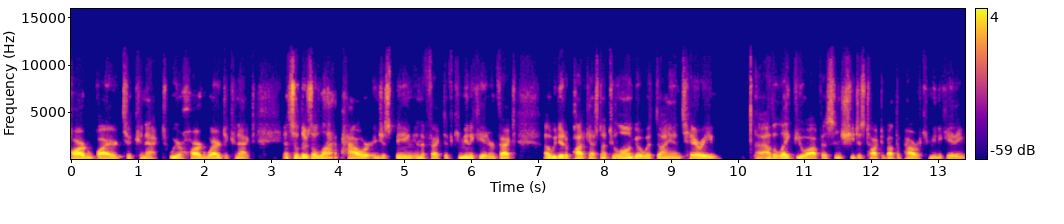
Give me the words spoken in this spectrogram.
hardwired to connect. We are hardwired to connect. And so there's a lot of power in just being an effective communicator. In fact, uh, we did a podcast not too long ago with Diane Terry uh, out of the Lakeview office, and she just talked about the power of communicating.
